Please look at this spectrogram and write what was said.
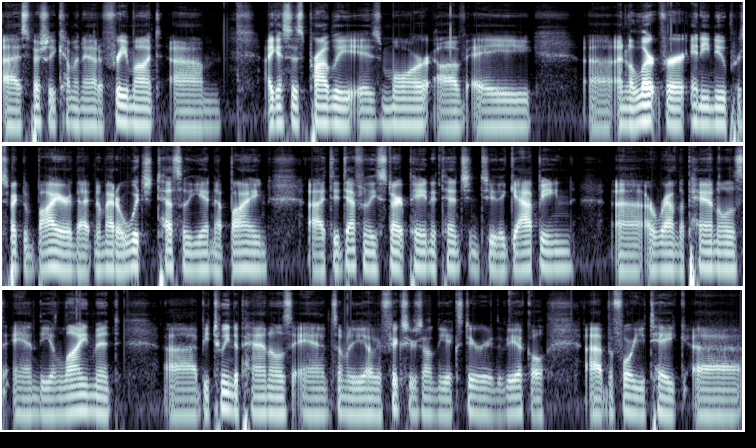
uh, especially coming out of Fremont. Um, I guess this probably is more of a uh, an alert for any new prospective buyer that no matter which Tesla you end up buying, uh, to definitely start paying attention to the gapping uh, around the panels and the alignment uh, between the panels and some of the other fixtures on the exterior of the vehicle uh, before you take uh,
